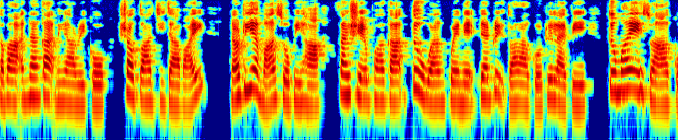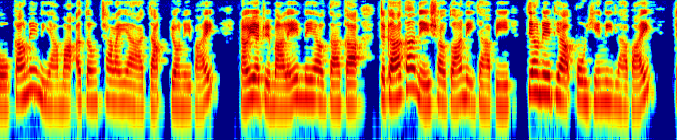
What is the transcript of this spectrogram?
ကဘာအနှံ့ကနေရာတွေကိုရှောက်သွားကြည့်ကြပါတယ်။ နောက်တစ်ရက်မှာဆိုဖီဟာဆိုင်ရှင်အဖွားကသူ့ဝမ်းခွဲနဲ့ပြန်တွေ့သွားတာကိုတွေ့လိုက်ပြီးသူမရဲ့စွမ်းအားကိုကောင်းတဲ့နေရာမှာအသုံးချလိုက်ရတာကြောင့်ပြောနေပါတယ်။နောက်ရက်တွေမှာလည်းနှစ်ယောက်သားကတကားကနေရှောက်သွားနေကြပြီးတယောက်နဲ့တယောက်ပုံရင်းနေလာပါတယ်။ တ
